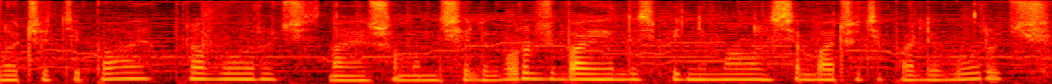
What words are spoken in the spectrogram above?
Бачу тіпа праворуч. Знаю, що в мене ще ліворуч баги десь піднімалося. Бачу тіпа ліворуч.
